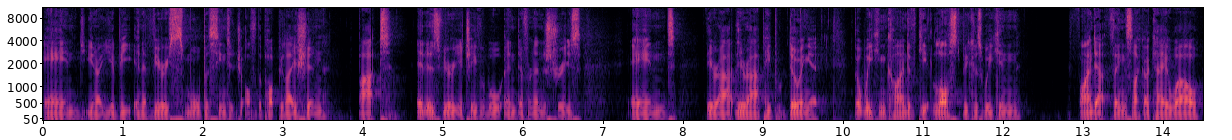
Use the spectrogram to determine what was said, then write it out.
and you know you'd be in a very small percentage of the population, but it is very achievable in different industries, and there are there are people doing it, but we can kind of get lost because we can find out things like okay, well,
